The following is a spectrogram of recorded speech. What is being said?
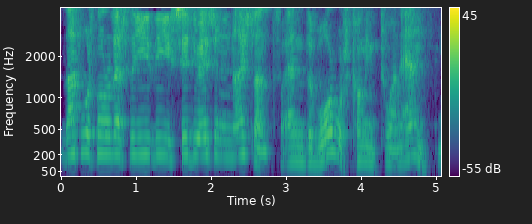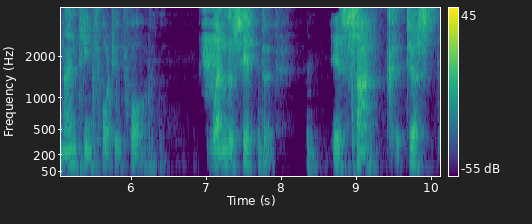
that was more or less the, the situation in Iceland. And the war was coming to an end 1944 when the ship is sunk just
